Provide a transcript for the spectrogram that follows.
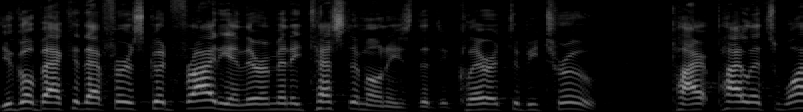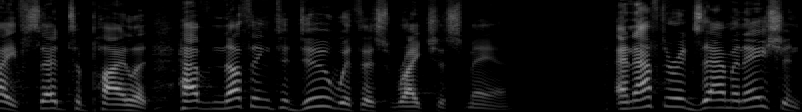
You go back to that first Good Friday, and there are many testimonies that declare it to be true. Pilate's wife said to Pilate, Have nothing to do with this righteous man. And after examination,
